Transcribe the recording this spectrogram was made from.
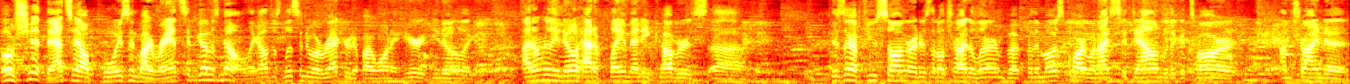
oh shit, that's how Poison by Rancid goes? No, like I'll just listen to a record if I want to hear it, you know, like I don't really know how to play many covers. Uh, there's like a few songwriters that I'll try to learn, but for the most part, when I sit down with a guitar, I'm trying to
